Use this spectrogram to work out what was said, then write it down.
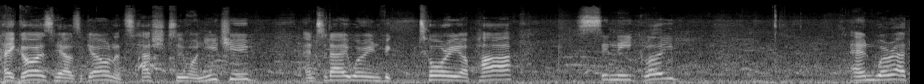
Hey guys, how's it going? It's Hash2 on YouTube, and today we're in Victoria Park, Sydney Glebe, and we're at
